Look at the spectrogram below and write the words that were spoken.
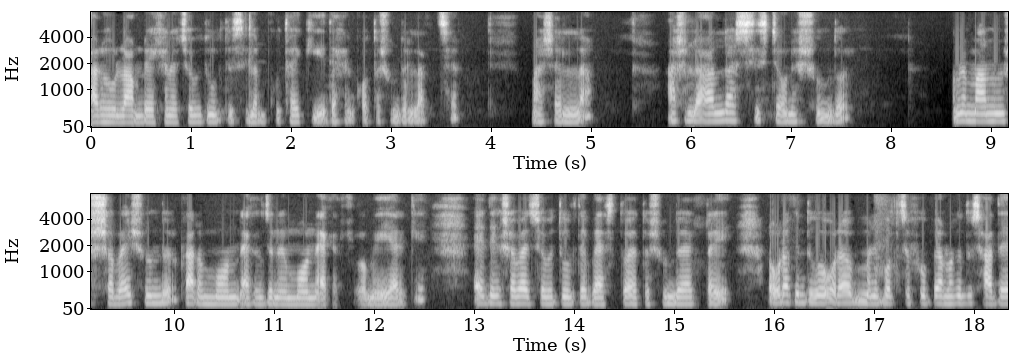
আর হলো আমরা এখানে ছবি তুলতেছিলাম, কোথায় কি, দেখেন কত সুন্দর লাগছে। মাশাল্লাহ আসলে আল্লাহর সৃষ্টি অনেক সুন্দর। আমরা মানুষ সবাই সুন্দর কারণ মন এক একজনের মন এক এক রকম এই আর কি। এইদিকে সবাই ছবি তুলতে ব্যস্ত, এত সুন্দর একটাই। ওরা কিন্তু, ওরা মানে বলছে ফুপে, আমরা কিন্তু ছাদে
